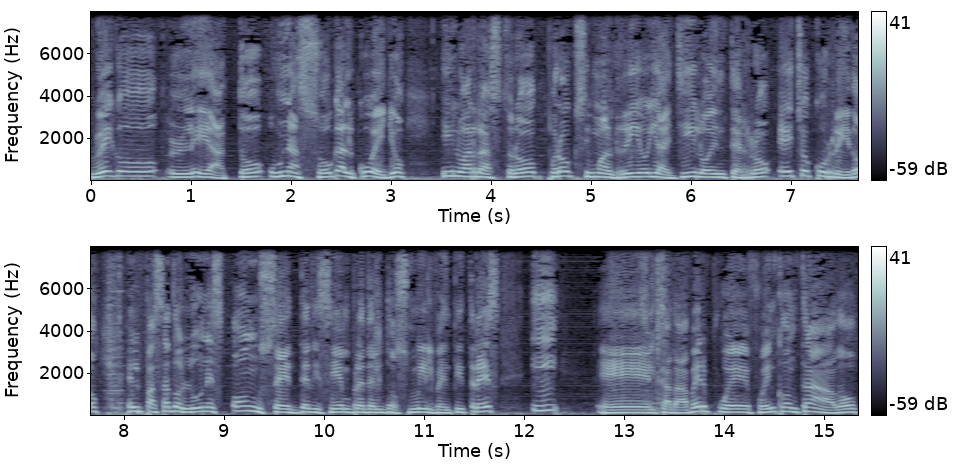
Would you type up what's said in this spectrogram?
luego le ató una soga al cuello y lo arrastró próximo al río y allí lo enterró, hecho ocurrido el pasado lunes 11 de diciembre del 2023 y el cadáver fue, encontrado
